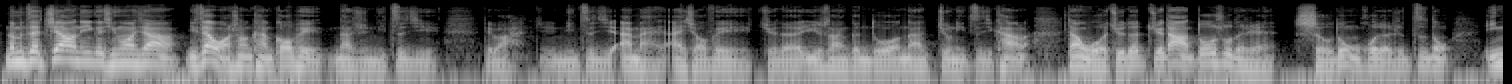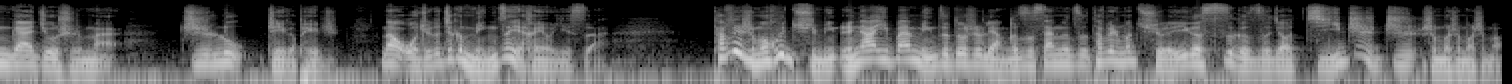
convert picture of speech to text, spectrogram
那么在这样的一个情况下，你再往上看高配，那是你自己，对吧？你自己爱买爱消费，觉得预算更多，那就你自己看了。但我觉得绝大多数的人，手动或者是自动，应该就是买之路这个配置。那我觉得这个名字也很有意思啊，它为什么会取名？人家一般名字都是两个字、三个字，它为什么取了一个四个字叫极致之什么什么什么？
